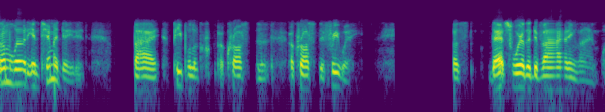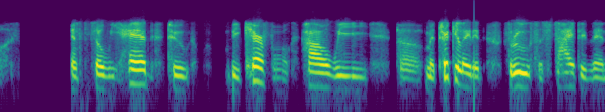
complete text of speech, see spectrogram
somewhat intimidated by people ac- across the across the freeway because that's where the dividing line was. And so we had to be careful how we uh, matriculated through society then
